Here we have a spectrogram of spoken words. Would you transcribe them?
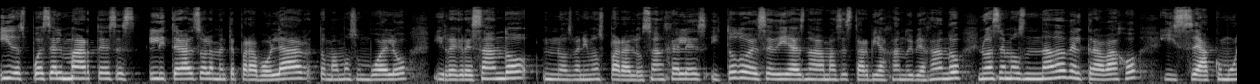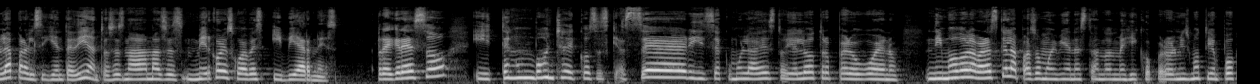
Y después el martes es literal solamente para volar, tomamos un vuelo y regresando nos venimos para Los Ángeles. Y todo ese día es nada más estar viajando y viajando, no hacemos nada del trabajo y se acumula para el siguiente día, entonces nada más es miércoles, jueves y viernes regreso y tengo un bonche de cosas que hacer y se acumula esto y el otro, pero bueno, ni modo, la verdad es que la paso muy bien estando en México, pero al mismo tiempo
